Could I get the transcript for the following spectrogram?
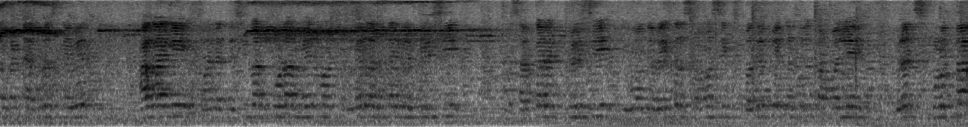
ಸಂಘಟನೆ ಆಗ್ರಹಿಸ್ತೇವೆ. ಹಾಗಾಗಿ ಮಾನ್ಯ ತಹಸೀಲ್ದಾರ್ ಕೂಡ ಮೇಲ್ ಮೇಲಧಿಕಾರಿಗಳಿಗೆ ತಿಳಿಸಿ ಸರ್ಕಾರಕ್ಕೆ ತಿಳಿಸಿ ಈ ಒಂದು ರೈತರ ಸಮಸ್ಯೆಗೆ ಸ್ಪಂದಿಸಬೇಕಂತ ತಮ್ಮಲ್ಲಿ ವಿನಂತಿಸಿಕೊಳ್ಳುತ್ತಾ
